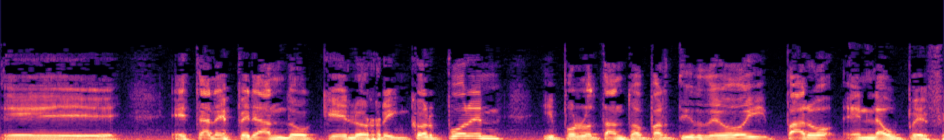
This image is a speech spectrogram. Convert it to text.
eh, están esperando que los reincorporen y por lo tanto a partir de hoy paro en la UPF.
